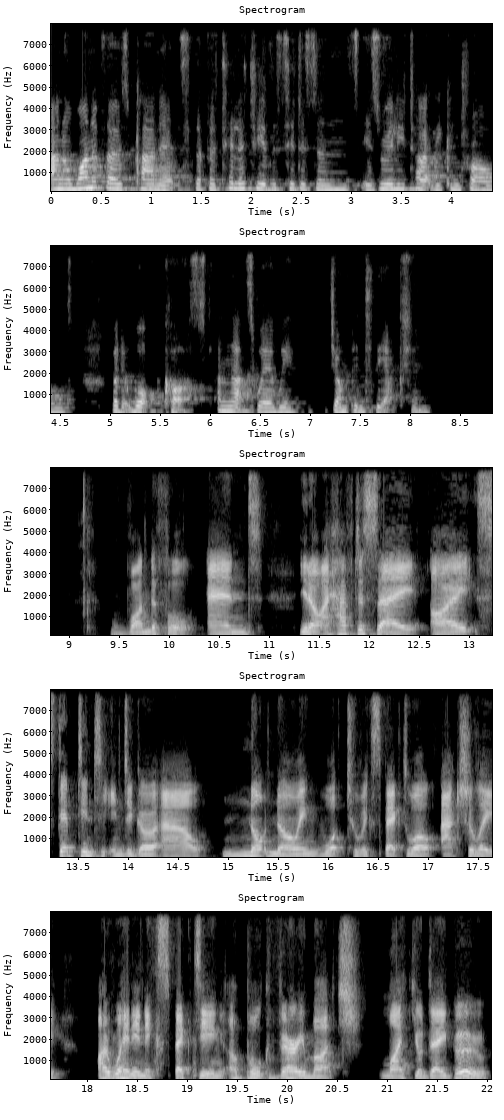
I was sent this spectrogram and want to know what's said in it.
And on one of those planets, the fertility of the citizens is really tightly controlled, but at what cost? And that's where we jump into the action. Wonderful. And, you know, I have to say, I stepped into Indigo Owl not knowing what to expect. Well, actually, I went in expecting a book very much like your debut.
